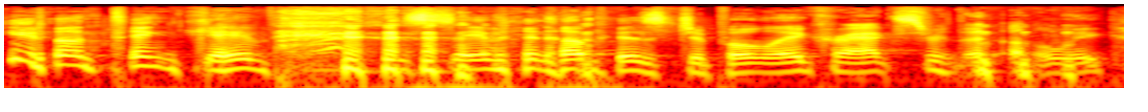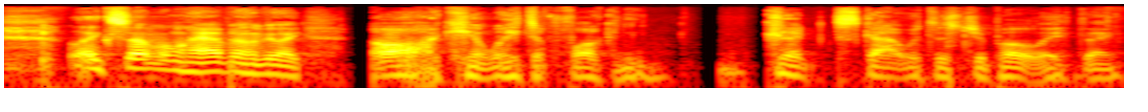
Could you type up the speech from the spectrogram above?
You don't think Gabe is saving up his Chipotle cracks for the whole week? Like something will happen, I'll be like, "Oh, I can't wait to fucking get Scott with this Chipotle thing."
